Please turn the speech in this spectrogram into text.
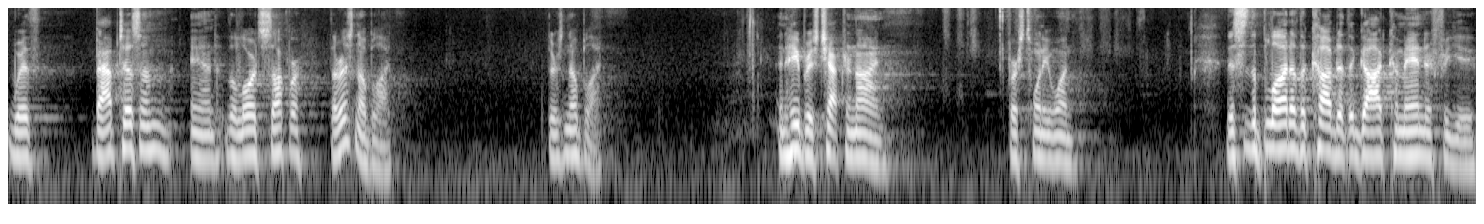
with baptism and the Lord's Supper, there is no blood. There's no blood. In Hebrews chapter 9, Verse 21. This is the blood of the covenant that God commanded for you.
